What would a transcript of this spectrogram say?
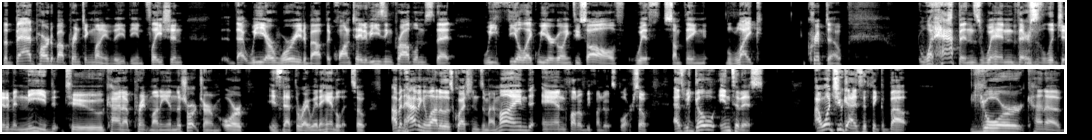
the bad part about printing money, the the inflation that we are worried about, the quantitative easing problems that we feel like we are going to solve with something like crypto. What happens when there's a legitimate need to kind of print money in the short term, or is that the right way to handle it? So I've been having a lot of those questions in my mind and thought it would be fun to explore. So as we go into this, I want you guys to think about your kind of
